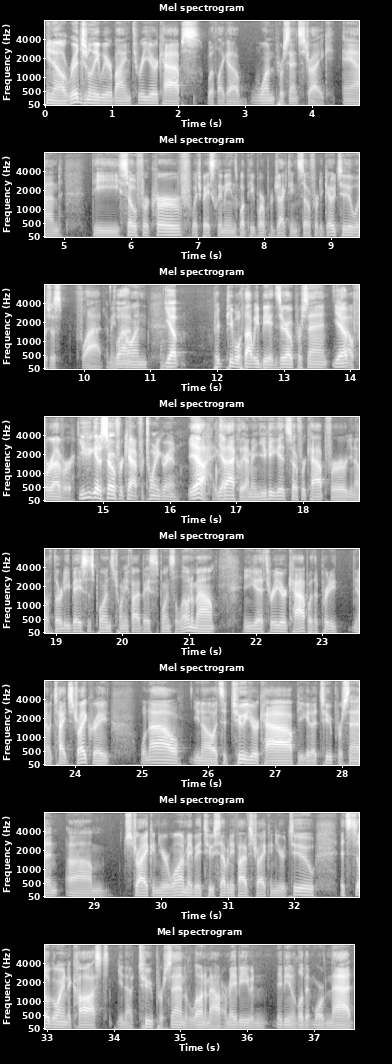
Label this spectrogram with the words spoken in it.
you know, originally we were buying three year caps with like a one percent strike, and the SOFR curve, which basically means what people are projecting SOFR to go to, was just flat. I mean, Flat. no one Yep. p- people thought we'd be at zero percent, you Yep. know, forever. You could get a SOFR cap for twenty grand. Yeah, exactly. I mean, you could get SOFR cap for you know 30 basis points, 25 basis points, the loan amount, and you get a three-year cap with a pretty you know tight strike rate. Well, now you know it's a two-year cap. You get a two percent um, strike in year one, maybe a 275 strike in year two. It's still going to cost you know two percent of the loan amount, or maybe even maybe even a little bit more than that.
